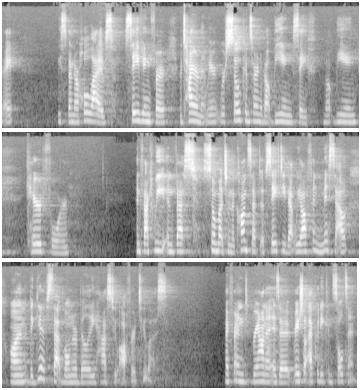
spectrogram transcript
right? We spend our whole lives saving for retirement. We're, we're so concerned about being safe, about being cared for. In fact, we invest so much in the concept of safety that we often miss out on the gifts that vulnerability has to offer to us. My friend Brianna is a racial equity consultant,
